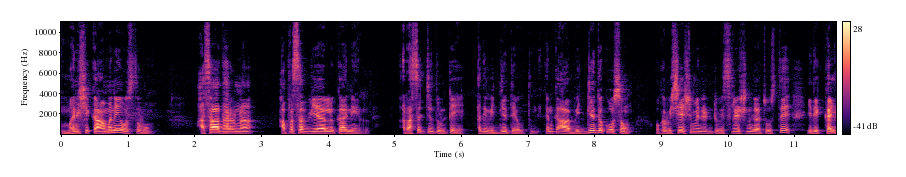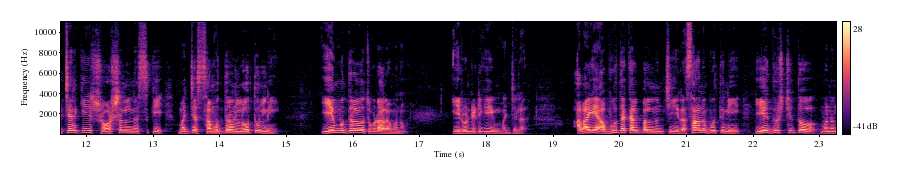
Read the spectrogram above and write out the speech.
మనిషి కామనే వస్తువం. అసాధారణ అపసవ్యాలు కానీ రసజ్ఞత ఉంటే అది విజ్ఞతే అవుతుంది. కనుక ఆ విజ్ఞత కోసం ఒక విశేషమైనటువంటి విశ్లేషణగా చూస్తే ఇది కల్చర్కి సోషల్నెస్కి మధ్య సముద్రం లోతుల్ని ఏ ముద్రలో చూడాలి మనం? ఈ రెండిటికి మధ్యలో. అలాగే అభూత కల్పన నుంచి రసానుభూతిని ఏ దృష్టితో మనం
